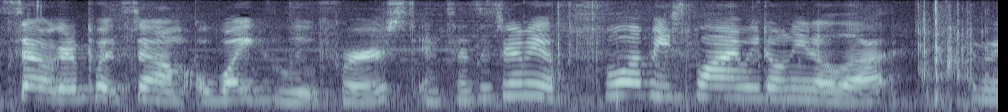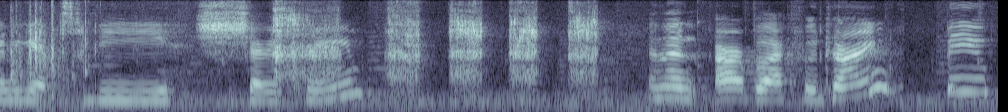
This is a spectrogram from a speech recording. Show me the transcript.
So we're gonna put some white glue first. And since it's gonna be a fluffy slime, we don't need a lot. We're gonna get the shaving cream. And then our black food coloring. Boop.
